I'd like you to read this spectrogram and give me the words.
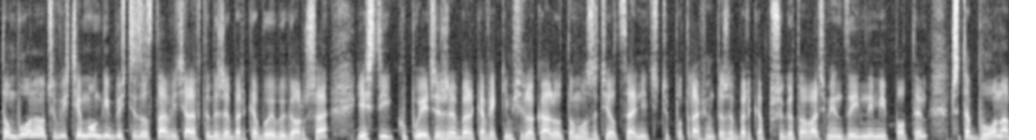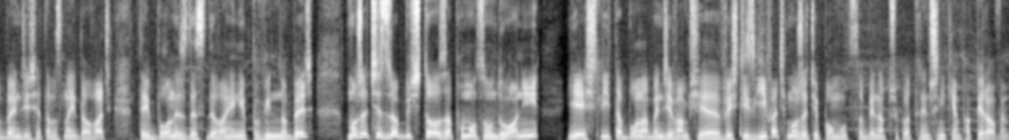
Tą błonę oczywiście moglibyście zostawić, ale wtedy żeberka byłyby gorsze. Jeśli kupujecie żeberka w jakimś lokalu, to możecie ocenić, czy potrafią te żeberka przygotować, między innymi po tym, czy ta błona będzie się tam znajdować. Tej błony zdecydowanie nie powinno być. Możecie zrobić to za pomocą dłoni. Jeśli ta błona będzie Wam się wyślizgiwać, możecie pomóc sobie na przykład ręcznikiem papierowym.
